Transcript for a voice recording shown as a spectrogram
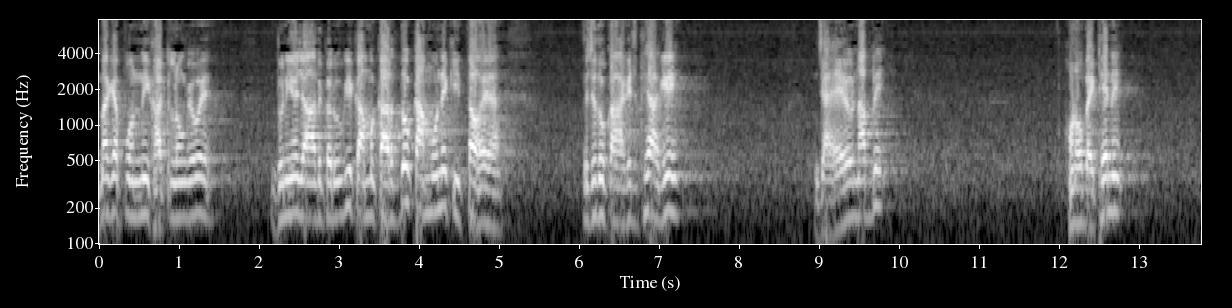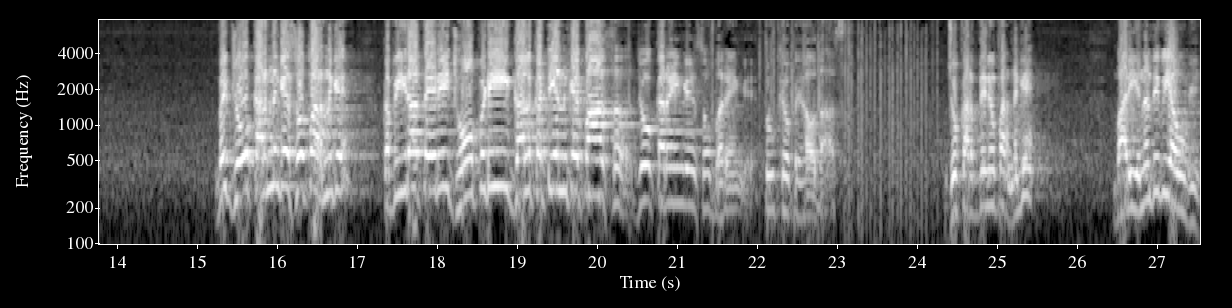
ਮੈਂ ਕਿਹਾ, ਪੁੰਨ ਹੀ ਖੱਟ ਲਓਗੇ ਓਏ। ਦੁਨੀਆ ਯਾਦ ਕਰੂਗੀ, ਕੰਮ ਕਰ ਦੋ, ਕੰਮ ਉਹਨੇ ਕੀਤਾ ਹੋਇਆ ਤੇ ਜਦੋਂ ਕਾਗਜ਼ ਤੇ ਆ ਗਏ ਜਾਇਓ ਨਾਬੇ ਹੁਣ ਉਹ ਬੈਠੇ ਨੇ। ਬਈ ਜੋ ਕਰਨਗੇ ਸੋ ਭਰਨਗੇ। ਕਬੀਰਾ ਤੇਰੀ ਝੋਪੜੀ ਗਲ ਕਟਿਨ ਕੇ ਪਾਸ। ਜੋ ਕਰेंगे ਸੋ ਭਰेंगे ਤੂੰ ਕਿਉਂ ਪਿਆ ਉਦਾਸ? ਜੋ ਕਰਦੇ ਨੇ ਉਹ ਭਰਨਗੇ। ਬਾਰੀ ਇਹਨਾਂ ਦੀ ਵੀ ਆਊਗੀ।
